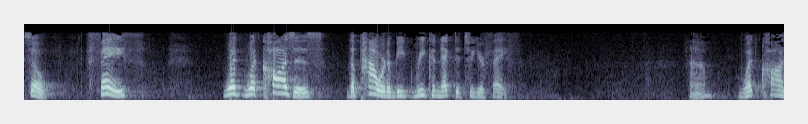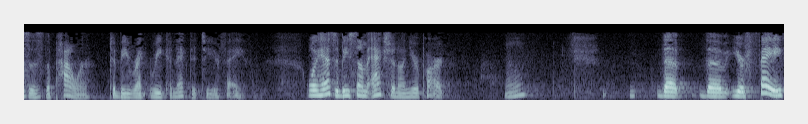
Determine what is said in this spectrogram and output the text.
So, faith, what, what causes the power to be reconnected to your faith? Huh? What causes the power to be re- reconnected to your faith? Well, it has to be some action on your part. Hmm? The the your faith,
